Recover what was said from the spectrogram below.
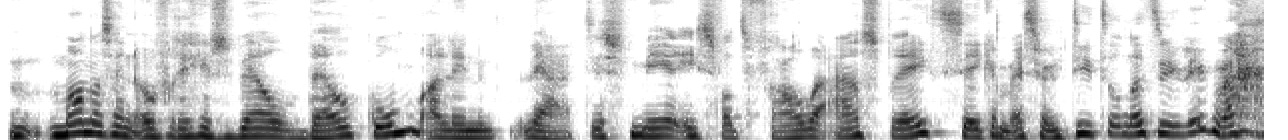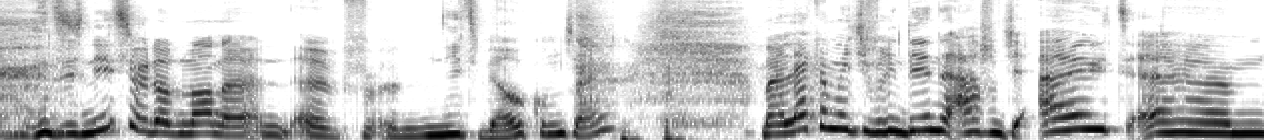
Mannen zijn overigens wel welkom. Alleen het- ja, het is meer iets wat vrouwen aanspreekt. Zeker met zo'n titel natuurlijk. Maar het is niet zo dat mannen eh, niet welkom zijn. maar lekker met je vriendinnen, avondje uit. Ehm,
